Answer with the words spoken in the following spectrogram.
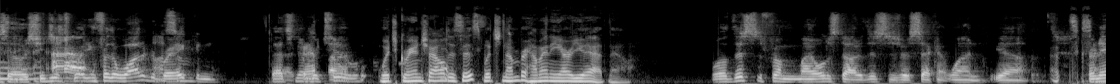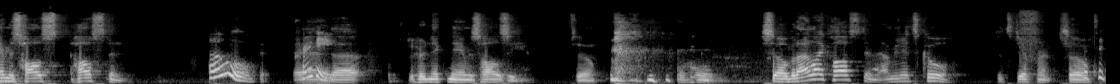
So she's just waiting for the water to break, and that's Uh, number grandpa. two. Which grandchild is this? Which number? How many are you at now? Well, this is from my oldest daughter. This is her second one. Yeah, her name is Halst- Halston, Oh, pretty. and uh, her nickname is Halsey. So, so, but I like Halston. I mean, it's cool. It's different. So, that's a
